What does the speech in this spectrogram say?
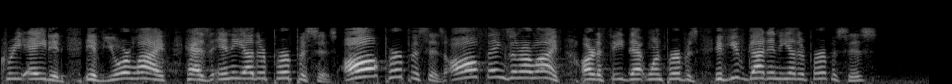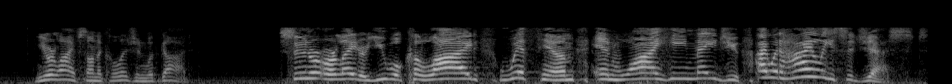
created. If your life has any other purposes, all purposes, all things in our life are to feed that one purpose. If you've got any other purposes, your life's on a collision with God. Sooner or later, you will collide with Him and why He made you. I would highly suggest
